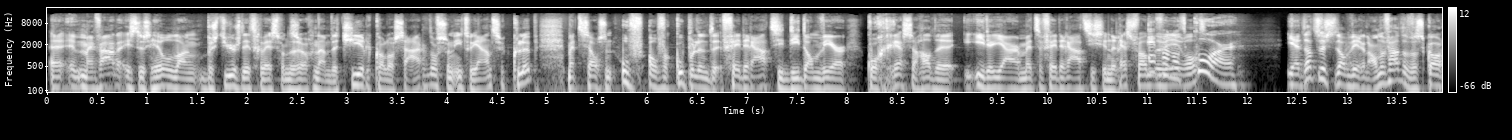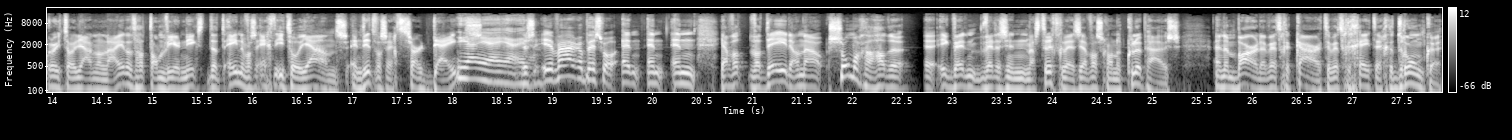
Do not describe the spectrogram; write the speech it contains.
Eh, mijn vader is dus heel lang bestuurslid geweest van de zogenaamde Cire Colossardo, zo'n Italiaanse club. Met zelfs een oef overkoepelende federatie, die dan weer congressen hadden ieder jaar met de federaties in de rest van En de van wereld. het koor. Ja, dat is dan weer een ander verhaal. Dat was Coro Italiano Lai. Dat had dan weer niks. Dat ene was echt Italiaans. En dit was echt Sardijns. Ja, ja, ja, ja. Dus er waren best wel. En, en, en ja, wat, wat deed je dan? Nou, sommigen hadden. eh, ik ben wel eens in Maastricht geweest. Er was gewoon een clubhuis. En een bar. Daar werd gekaart. Er werd gegeten en gedronken.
